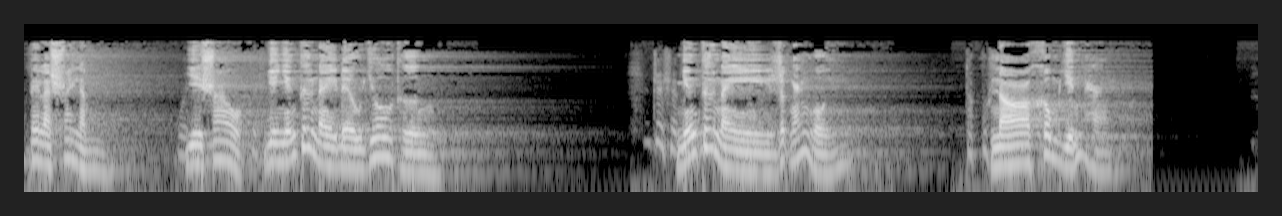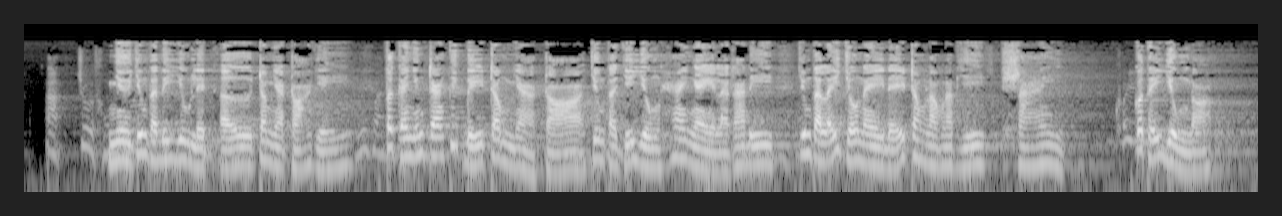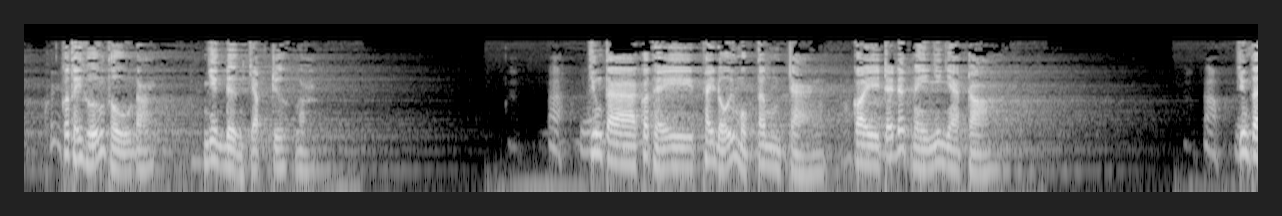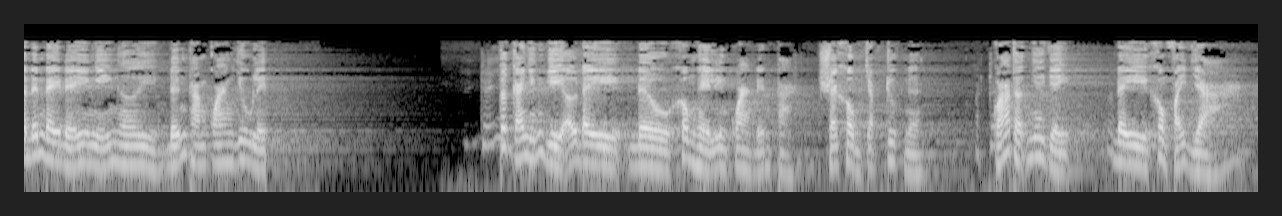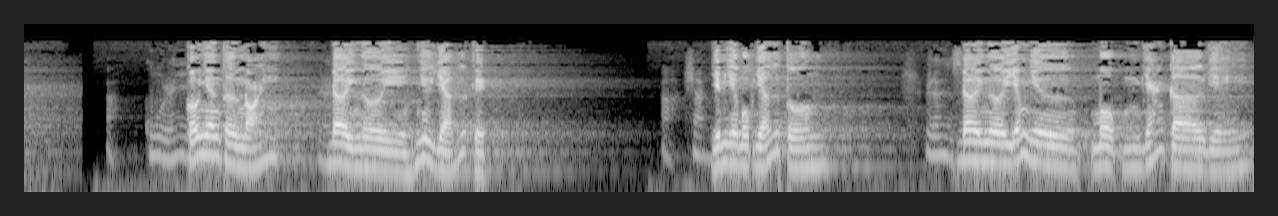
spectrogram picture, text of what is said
Đây là sai lầm. Vì sao? Vì những thứ này đều vô thường. Những thứ này rất ngắn ngủi. Nó không vĩnh hằng. Như chúng ta đi du lịch ở trong nhà trọ vậy, Tất cả những trang thiết bị trong nhà trọ, Chúng ta chỉ dùng hai ngày là ra đi. Chúng ta lấy chỗ này để trong lòng làm gì? Sai. Có thể dùng nó, Có thể hưởng thụ nó, Nhưng đừng chấp trước nó. Chúng ta có thể thay đổi một tâm trạng, Coi trái đất này như nhà trọ. Chúng ta đến đây để nghỉ ngơi, Đến tham quan du lịch. Tất cả những gì ở đây đều không hề liên quan đến ta, Sẽ không chấp trước nữa. Quả thật như vậy, Đây không phải giả. Cổ nhân thường nói Đời người như dở kịch. Giống như một vở tuồng. Đời người giống như một dáng cờ vậy.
